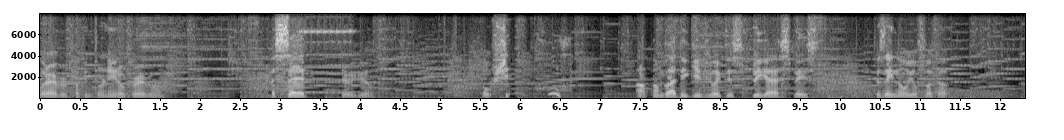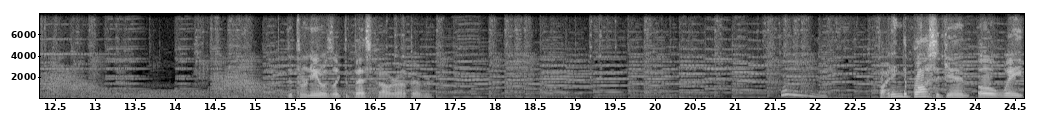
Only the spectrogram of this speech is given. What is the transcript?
Whatever, fucking tornado for everyone. I said, there we go. Oh shit. I'm, I'm glad they give you like this big ass space. Because they know you'll fuck up. The tornado is like the best power up ever. Woo. Fighting the boss again. Oh wait.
